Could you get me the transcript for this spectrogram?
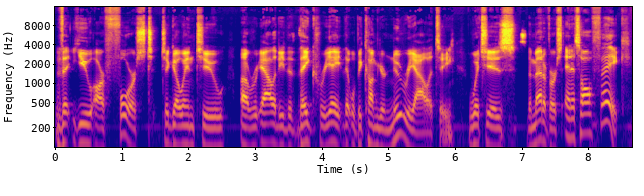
that you are forced to go into a reality that they create that will become your new reality, which is the metaverse. And it's all fake.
